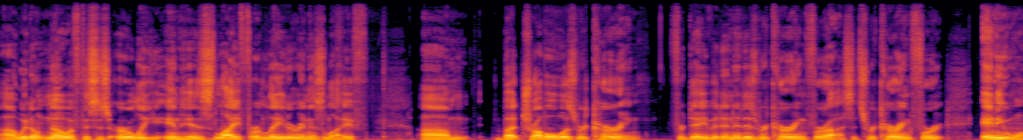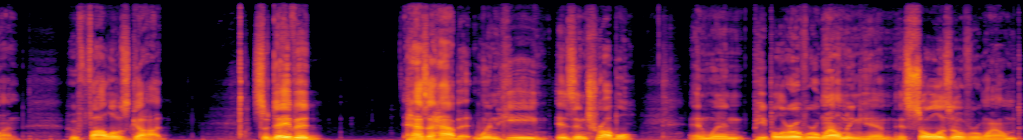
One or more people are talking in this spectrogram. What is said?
Uh, we don't know if this is early in his life or later in his life, um, but trouble was recurring for David, and it is recurring for us. It's recurring for anyone who follows God. So David has a habit when he is in trouble and when people are overwhelming him, his soul is overwhelmed,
